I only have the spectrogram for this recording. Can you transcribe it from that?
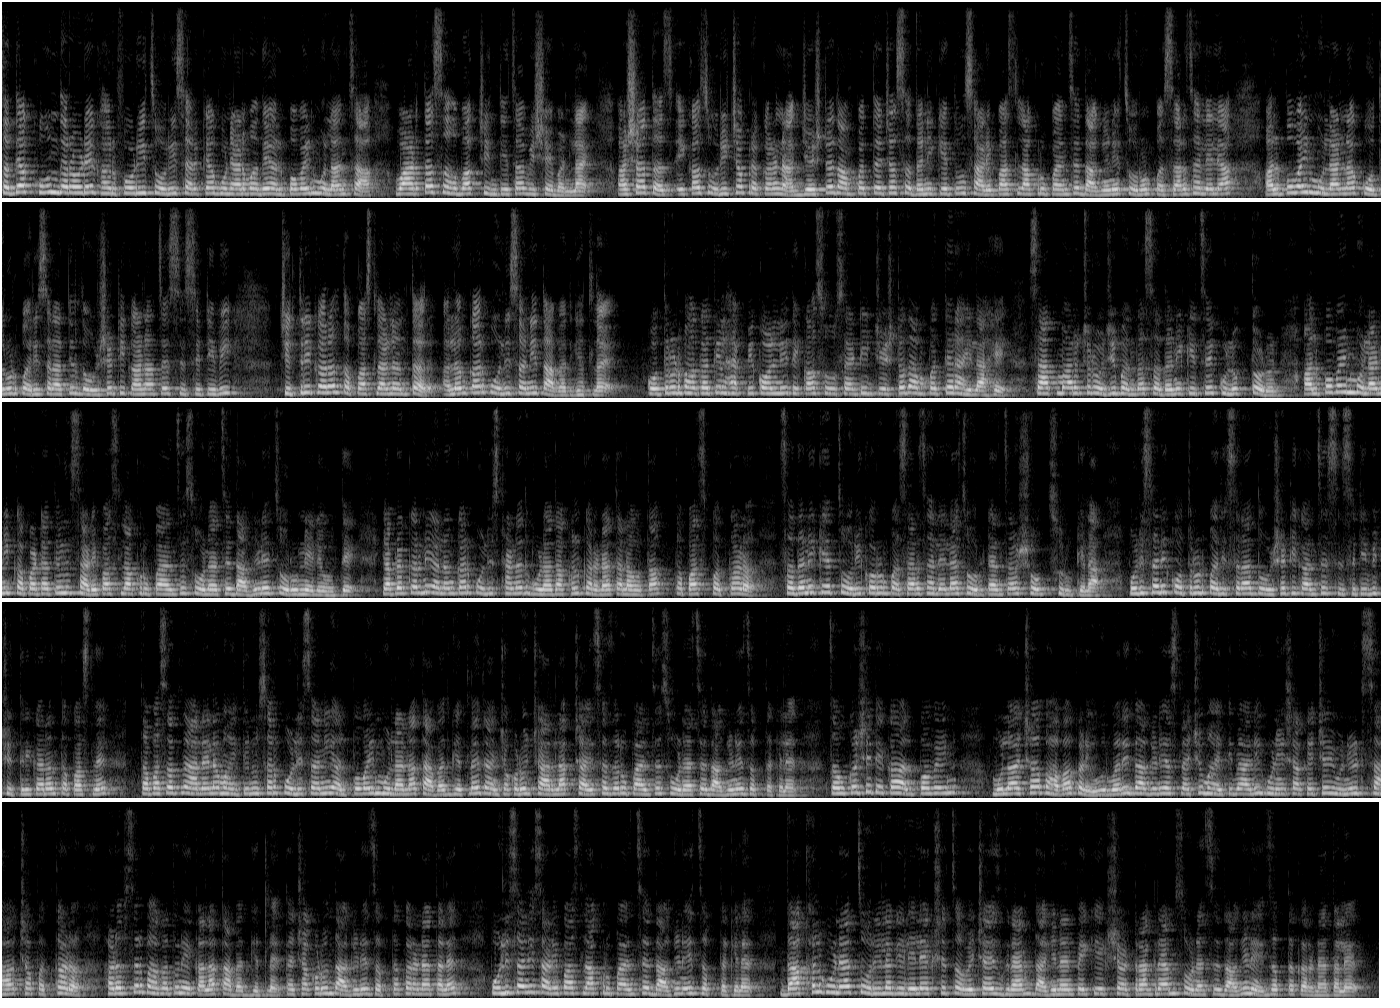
सध्या खून दरोडे घरफोडी चोरीसारख्या गुन्ह्यांमध्ये अल्पवयीन मुलांचा वाढता सहभाग चिंतेचा विषय बनलाय. अशातच एका चोरीच्या प्रकरणात ज्येष्ठ दाम्पत्याच्या सदनिकेतून साडेपाच लाख रुपयांचे दागिने चोरून पसार झालेल्या अल्पवयीन मुलांना कोथरूड परिसरातील दोनशे ठिकाणाचे सीसीटीव्ही चित्रीकरण तपासल्यानंतर अलंकार पोलिसांनी ताब्यात घेतलंय. कोथरूड भागातील हॅपी कॉलनीत एका सोसायटीत ज्येष्ठ दाम्पत्य राहिलं आहे. सात मार्च रोजी बंद सदनिकेचे कुलूप तोडून अल्पवयीन मुलांनी कपाटातील साडेपाच लाख रुपयांचे सोन्याचे दागिने चोरून नेले होते. या प्रकरणी अलंकार पोलीस ठाण्यात गुन्हा दाखल करण्यात आला होता. तपास पथकानं सदनिकेत चोरी करून पसार झालेल्या चोरट्यांचा शोध सुरू केला. पोलिसांनी कोथरूड परिसरात दोनशे ठिकाणचे सीसीटीव्ही चित्रीकरण तपासले. तपासात मिळालेल्या माहितीनुसार पोलिसांनी अल्पवयीन मुलांना ताब्यात घेतलंय. त्यांच्याकडून चार लाख चाळीस हजार रुपयांचे सोन्याचे दागिने जप्त केले आहेत चौकशीत एका अल्पवयीन मुलाच्या भावाकडे उर्वरित दागिने असल्याची माहिती मिळाली. गुन्हे शाखेच्या युनिट सहाच्या पथकानं हडपसर भागातून एकाला ताब्यात घेतलंय. त्याच्याकडून दागिने जप्त करण्यात आलेत. पोलिसांनी साडेपाच लाख रुपयांचे दागिने जप्त केले आहेत दाखल गुन्ह्यात चोरीला गेलेले एकशे चव्वेचाळीस ग्रॅम दागिन्यांपैकी एकशे अठरा ग्रॅम सोन्याचे दागिने जप्त करण्यात आले आहेत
